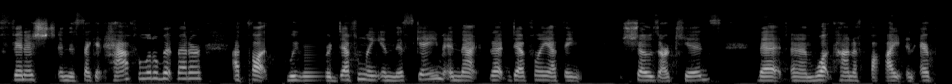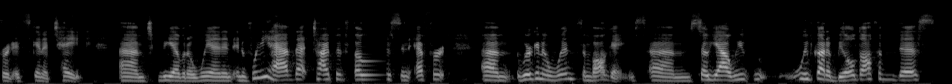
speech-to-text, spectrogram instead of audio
finished in the second half a little bit better. I thought we were definitely in this game, and that that definitely I think shows our kids that um, what kind of fight and effort it's going to take um, to be able to win. And, and, if we have that type of focus and effort, um, we're going to win some ball games. Um, so yeah, we we've got to build off of this.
